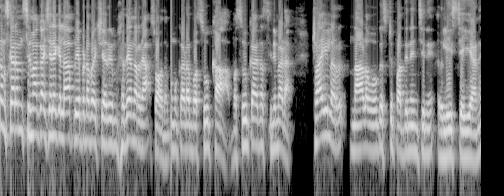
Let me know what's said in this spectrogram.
നമസ്കാരം. സിനിമാ കാഴ്ചയിലേക്ക് എല്ലാ പ്രിയപ്പെട്ട പ്രേക്ഷകരും ഹൃദയം നിറഞ്ഞ സ്വാഗതം. നമുക്കടെ ബസൂക്ക ബസൂക്ക എന്ന സിനിമയുടെ ട്രെയിലർ നാളെ ഓഗസ്റ്റ് പതിനഞ്ചിന് റിലീസ് ചെയ്യുകയാണ്.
